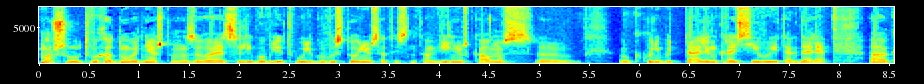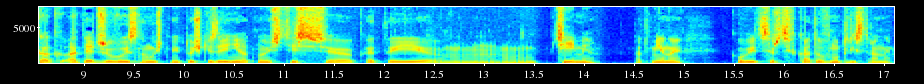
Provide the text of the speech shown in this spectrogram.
маршрут выходного дня, что называется, либо в Литву, либо в Эстонию, соответственно, там Вильнюс, Каунус, э, какой-нибудь Таллин красивый и так далее. А как, опять же, вы с научной точки зрения относитесь э, к этой теме отмены COVID-сертификатов внутри страны?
